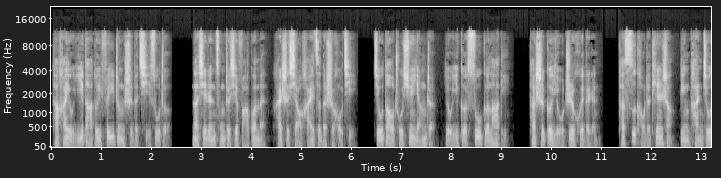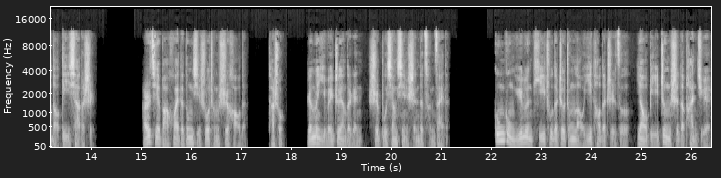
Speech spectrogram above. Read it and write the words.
他还有一大堆非正式的起诉者。那些人从这些法官们还是小孩子的时候起，就到处宣扬着有一个苏格拉底，他是个有智慧的人，他思考着天上并探究到地下的事。而且把坏的东西说成是好的。他说，人们以为这样的人是不相信神的存在的。公共舆论提出的这种老一套的指责，要比正式的判决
